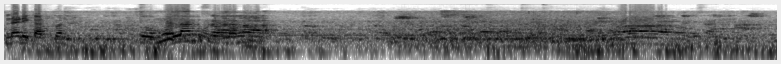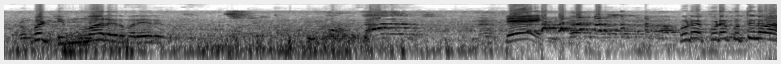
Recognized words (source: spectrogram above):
முன்னாடி கட் பண்ணு. எல்லாருக்கும் ரொம்ப டிம்மா இருக்கிற மாதிரியே இருக்கு. டேய்! குடு குடு குத்துனு வா.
